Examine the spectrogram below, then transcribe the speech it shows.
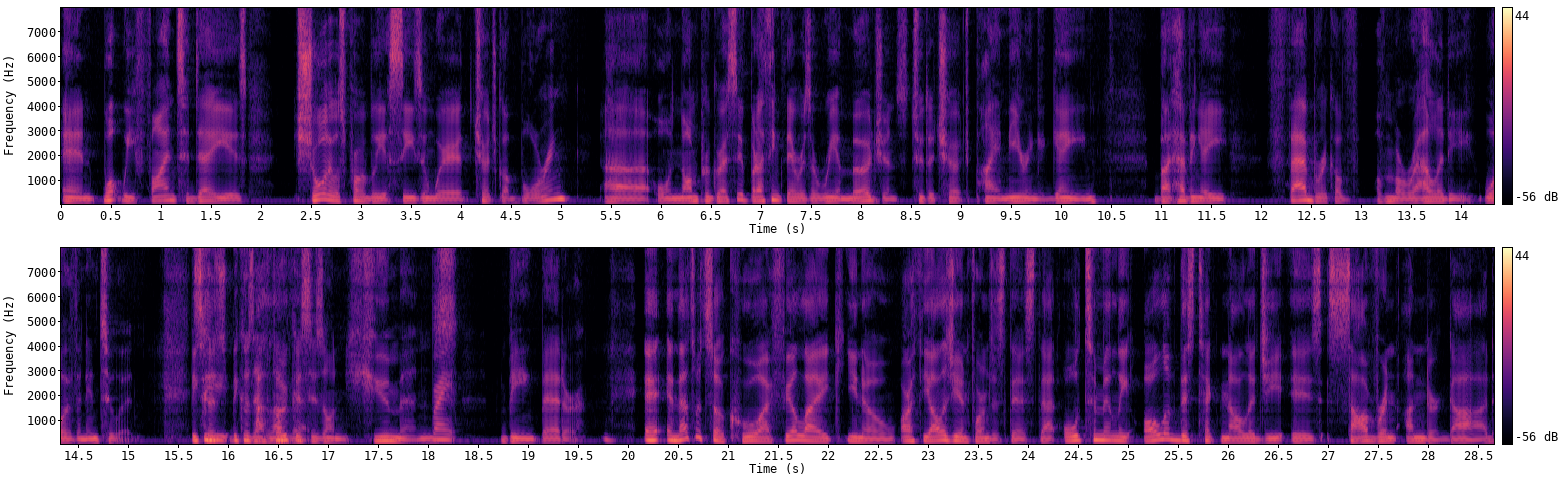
And what we find today is, sure, there was probably a season where church got boring uh, or non-progressive, but I think there is a reemergence to the church pioneering again, but having a fabric of of morality woven into it, because See, because our focus that. is on humans Right. being better. And, and that's what's so cool. I feel like, you know, our theology informs us this that ultimately all of this technology is sovereign under God.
